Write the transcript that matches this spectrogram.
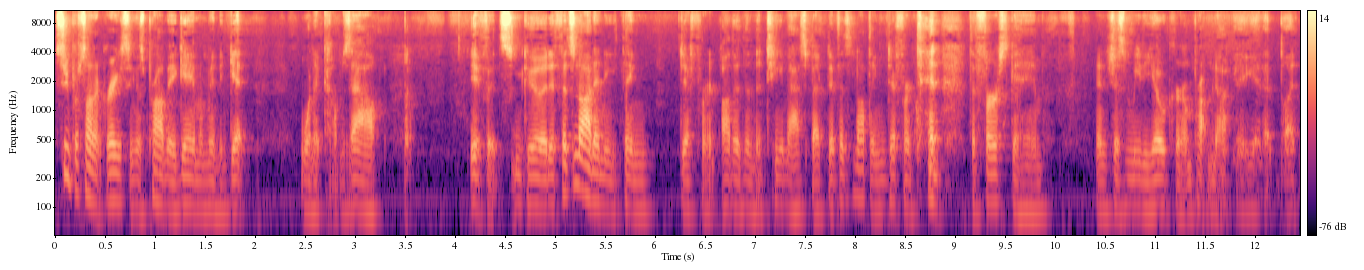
Super Sonic Racing is probably a game I'm going to get when it comes out. If it's good, if it's not anything different other than the team aspect, if it's nothing different than the first game, and it's just mediocre, I'm probably not going to get it. But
